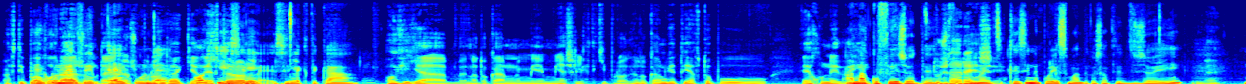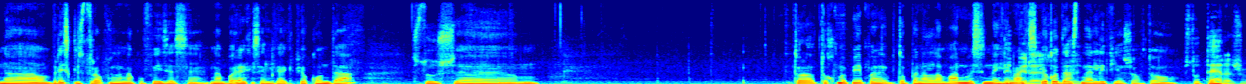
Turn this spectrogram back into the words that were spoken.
Αυτοί που έχουν αγοράζουν έρθει- τα έργα σου έχουν- πρώτα και όχι δεύτερον... συλλε- συλλεκτικά, Όχι για να το κάνουν μια, μια συλλεκτική πρώτη, να το κάνουν γιατί αυτό που έχουν δει... ανακουφίζονται. τους ας το πούμε αρέσει. έτσι. Ξέρεις, είναι πολύ σημαντικό σε αυτή τη ζωή Ναι. Να βρίσκεις τρόπους να ανακουφίζεσαι, να μπορεί- έρχεσαι λιγάκι πιο κοντά στους... ε, τώρα το έχουμε πει, επα- το επαναλαμβάνουμε συνέχεια, Δεν να έρθεις πιο πειράζει, κοντά δεν στην αλήθεια σου αυτό. Στο τέρα σου.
